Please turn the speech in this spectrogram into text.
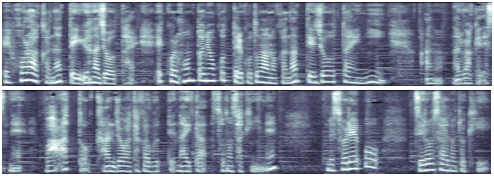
えホラーかなっていうような状態。えこれ本当に起こってることなのかなっていう状態にあのなるわけですね。わーっと感情が高ぶって泣いたその先にね。でそれを0歳の時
